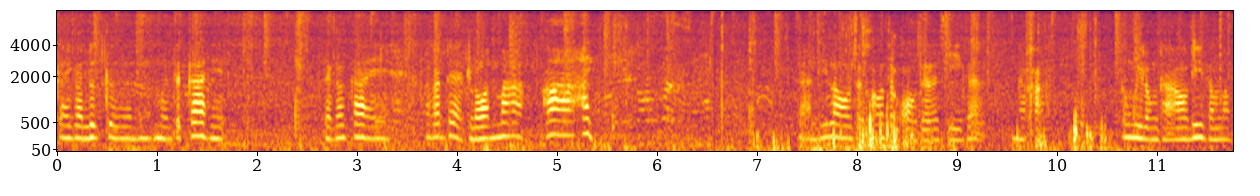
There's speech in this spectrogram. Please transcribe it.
ไกลกันลึกเกิน เหมือนจะใกล้ แต่ก็ไกล แล้วก็แดดร้อนมากอ้ายการที่เราจะเข้าจะออกแต่ละทีก็นะคะ ต้องมีรองเท้าที่สำหรับ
